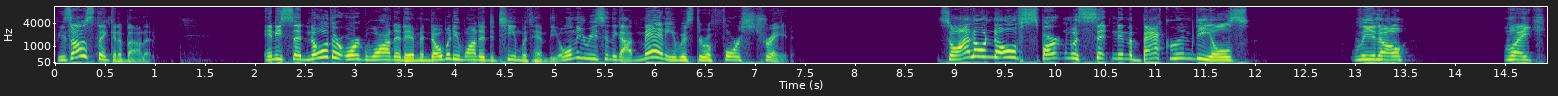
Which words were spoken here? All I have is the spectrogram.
Because I was thinking about it. And he said no other org wanted him and nobody wanted to team with him. The only reason they got Manny was through a forced trade. So I don't know if Spartan was sitting in the backroom deals, you know, like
